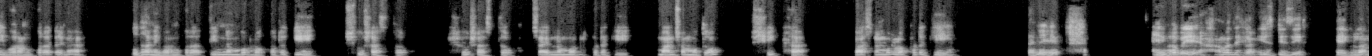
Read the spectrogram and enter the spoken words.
নিবারণ করা, তাই না? ক্ষুধা নিবারণ করা। তিন নম্বর লক্ষ্যটা কি? সুস্বাস্থ্য। সুস্বাস্থ্য। চার নম্বর লক্ষ্যটা কি? মানসম্মত শিক্ষা। পাঁচ নম্বর লক্ষ্যটা কি? তাহলে এইভাবে আমরা দেখলাম এসডিজির এগুলান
